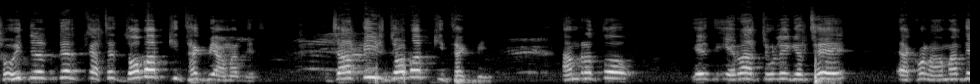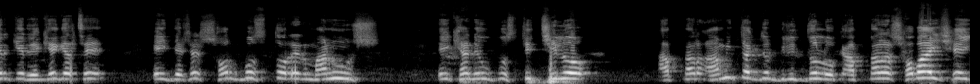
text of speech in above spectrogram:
শহীদদের কাছে জবাব কি থাকবে আমাদের? জাতির জবাব কি থাকবে? আমরা তো এরা চলে গেছে, এখন আমাদেরকে রেখে গেছে, এই দেশের সর্বস্তরের মানুষ এইখানে উপস্থিত ছিল। আপনার, আমি তো একজন বৃদ্ধ লোক, আপনারা সবাই সেই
